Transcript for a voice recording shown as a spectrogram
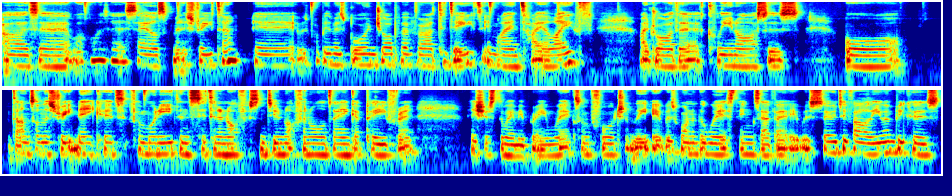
as a what was it a sales administrator uh, it was probably the most boring job I've ever had to date in my entire life I'd rather clean horses or dance on the street naked for money than sit in an office and do nothing all day and get paid for it. It's just the way my brain works, unfortunately. It was one of the worst things ever. It was so devaluing because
